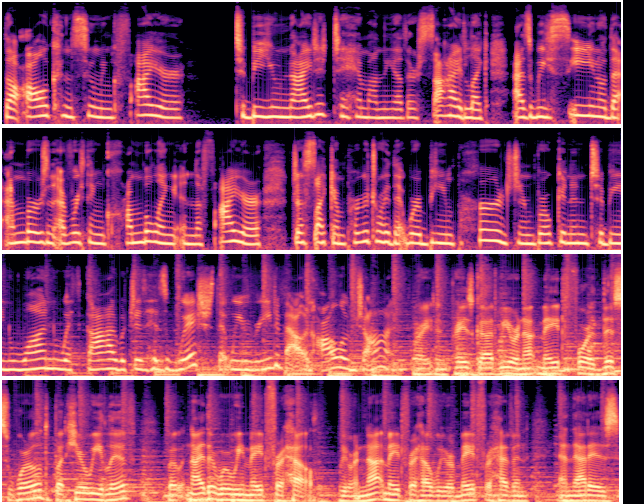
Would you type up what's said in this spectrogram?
the all consuming fire to be united to him on the other side. Like as we see you know the embers and everything crumbling in the fire just like in purgatory that we're being purged and broken into being one with god which is his wish that we read about in all of john. Right and praise god we were not made for this world but here we live but neither were we made for hell. We were not made for hell we were made for heaven and that is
